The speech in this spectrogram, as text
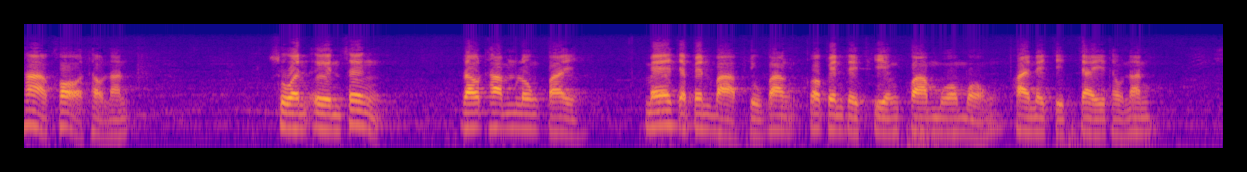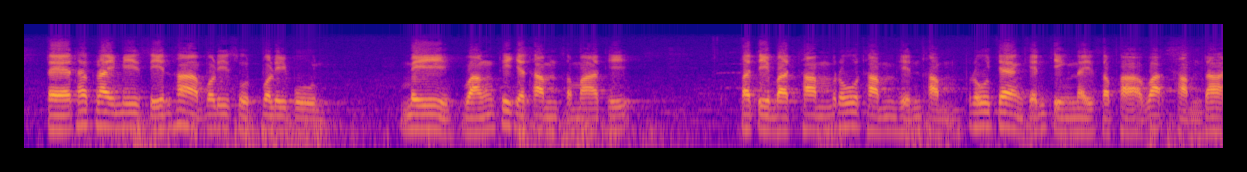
ห้าข้อเท่านั้น ส่วนอื่นซึ่งเราทำลงไป แม้จะเป็นบาปอยู่บ้าง ก็เป็นแต่เพียงความมัวหมองภายในจิตใจเท่านั้น แต่ถ้าใครมีศีลห้าบริสุทธิ์บริบูรณ์ มีหวังที่จะทำสมาธิ ปฏิบัติธรรมรู้ธรรมเห็นธรรมรู้แจ้งเห็นจริงในสภาวะธรรมได้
